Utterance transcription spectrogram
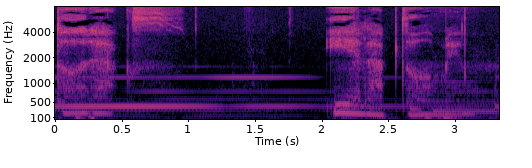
tórax y el abdomen.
